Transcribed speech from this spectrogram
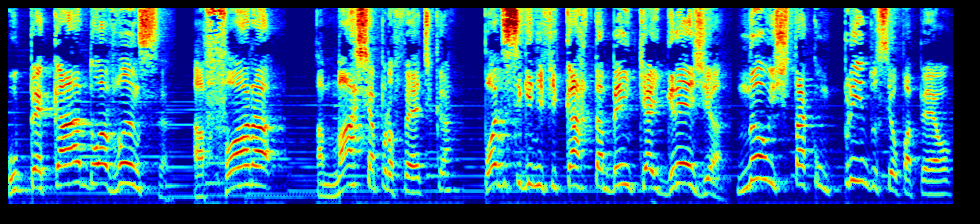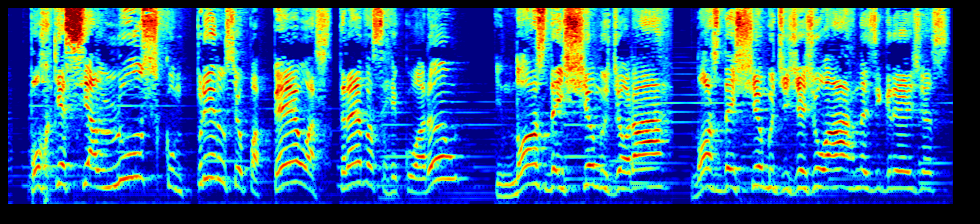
o pecado avança afora a marcha profética, pode significar também que a igreja não está cumprindo seu papel, porque se a luz cumprir o seu papel, as trevas recuarão e nós deixamos de orar, nós deixamos de jejuar nas igrejas,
